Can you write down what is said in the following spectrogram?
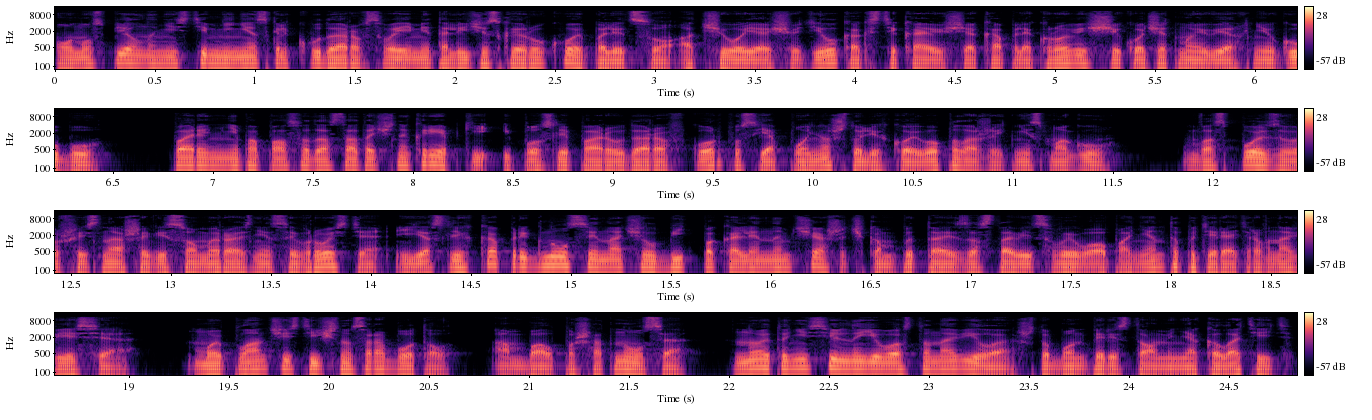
Он успел нанести мне несколько ударов своей металлической рукой по лицу, от чего я ощутил, как стекающая капля крови щекочет мою верхнюю губу. Парень мне попался достаточно крепкий, и после пары ударов в корпус я понял, что легко его положить не смогу. Воспользовавшись нашей весомой разницей в росте, я слегка пригнулся и начал бить по коленным чашечкам, пытаясь заставить своего оппонента потерять равновесие. Мой план частично сработал. Амбал пошатнулся, но это не сильно его остановило, чтобы он перестал меня колотить.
